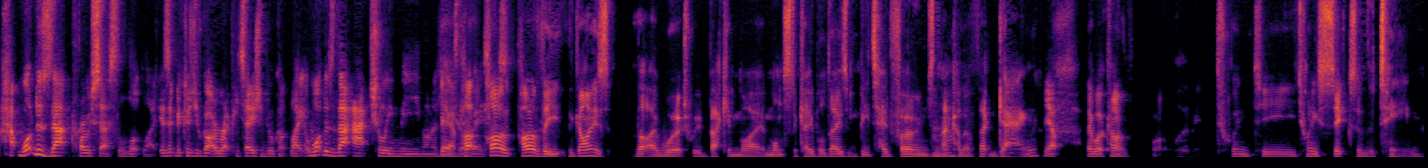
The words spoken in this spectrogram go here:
how, what does that process look like? Is it because you've got a reputation? People come, like, what does that actually mean on a day-to-day part, basis? part of part of the the guys that I worked with back in my Monster Cable days and Beats headphones and Mhm. that kind of that gang. Yep. they were kind of what would it be 20, 26 of the team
